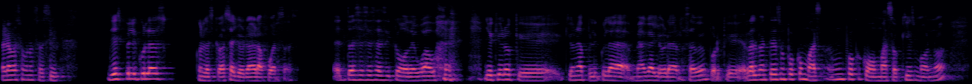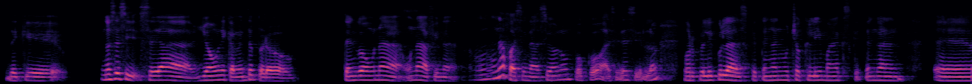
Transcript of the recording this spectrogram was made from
era más o menos así, 10 películas con las que vas a llorar a fuerzas. Entonces es así como de wow, yo quiero que, una película me haga llorar, ¿saben? Porque realmente es un poco más, un poco como masoquismo, ¿no? De que, no sé si sea yo únicamente, pero tengo una, una, una fascinación un poco, así decirlo, por películas que tengan mucho clímax, que tengan eh,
